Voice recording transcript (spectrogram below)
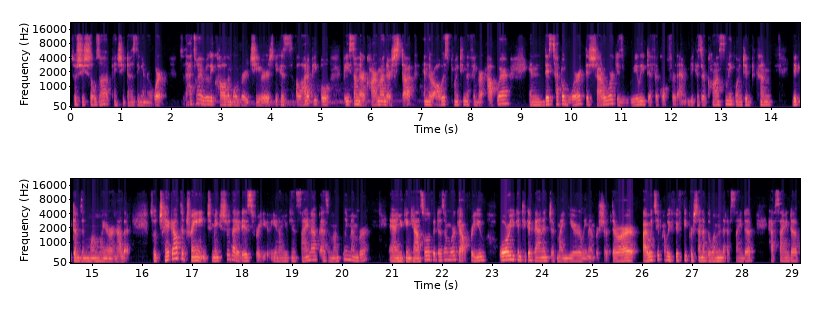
So she shows up and she does the inner work. That's why I really call them overachievers because a lot of people, based on their karma, they're stuck and they're always pointing the finger outward. And this type of work, this shadow work, is really difficult for them because they're constantly going to become victims in one way or another. So check out the training to make sure that it is for you. You know, you can sign up as a monthly member and you can cancel if it doesn't work out for you or you can take advantage of my yearly membership. There are i would say probably 50% of the women that have signed up have signed up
